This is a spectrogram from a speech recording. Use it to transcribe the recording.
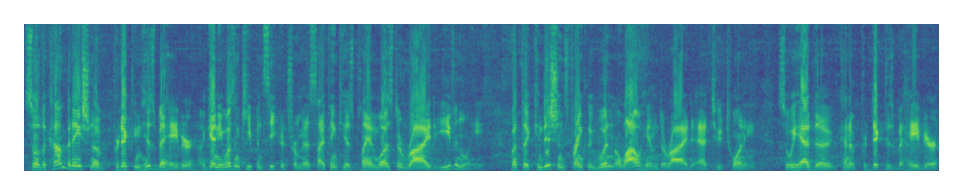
So the combination of predicting his behavior, again, he wasn't keeping secrets from us. I think his plan was to ride evenly, but the conditions, frankly, wouldn't allow him to ride at 220. So we had to kind of predict his behavior.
